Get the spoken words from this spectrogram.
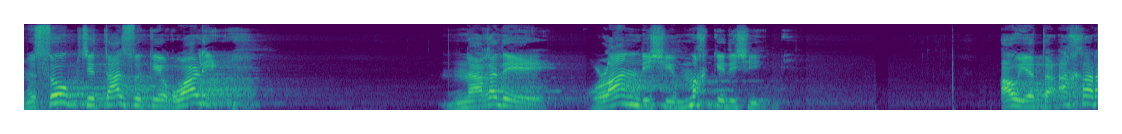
نو څوک چې تاسو کې غواړي ناغه دې وړاندې شي مخکې دي شي او يتأخر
